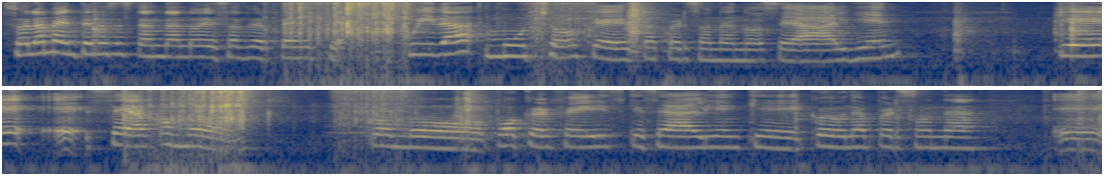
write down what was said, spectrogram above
Solamente nos están dando esa advertencia. Cuida mucho que esta persona no sea alguien que eh, sea como como poker face, que sea alguien que con una persona eh,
